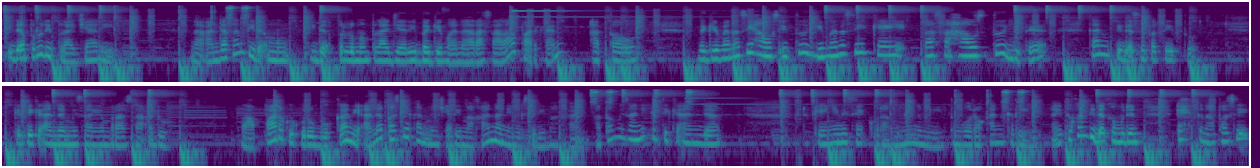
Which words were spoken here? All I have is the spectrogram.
tidak perlu dipelajari. Nah, Anda kan tidak tidak perlu mempelajari bagaimana rasa lapar kan atau bagaimana sih haus itu gimana sih kayak rasa haus tuh gitu ya kan tidak seperti itu. Ketika anda misalnya merasa aduh lapar kekurubukan ya anda pasti akan mencari makanan yang bisa dimakan. Atau misalnya ketika anda aduh kayaknya nih saya kurang minum nih tenggorokan kering. Nah itu kan tidak kemudian eh kenapa sih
